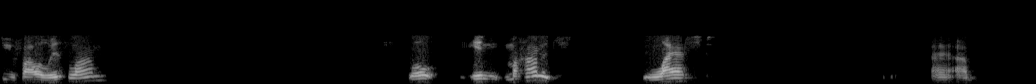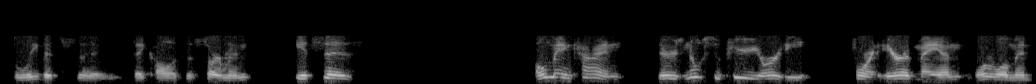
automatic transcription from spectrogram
Do you follow Islam? Well, in Muhammad's last, I, I believe it's the they call it the sermon. It says, "O mankind, there is no superiority for an Arab man or woman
